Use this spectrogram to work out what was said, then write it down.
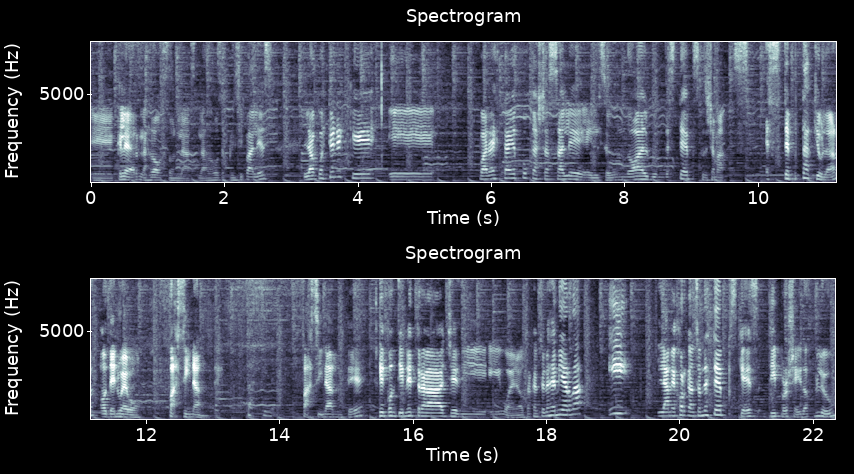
eh, Claire, las dos son las, las dos voces principales. La cuestión es que para esta época ya sale el segundo álbum de Steps, que se llama Steptacular, o de nuevo, fascinante Fascinante. fascinante que contiene Tragedy y bueno, otras canciones de mierda. Y la mejor canción de Steps, que es Deeper Shade of Blue.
